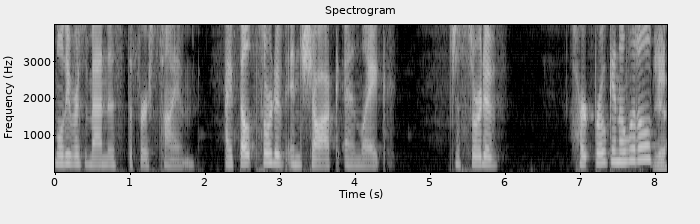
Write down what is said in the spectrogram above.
Multiverse of Madness the first time. I felt sort of in shock and like just sort of heartbroken a little Yeah.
